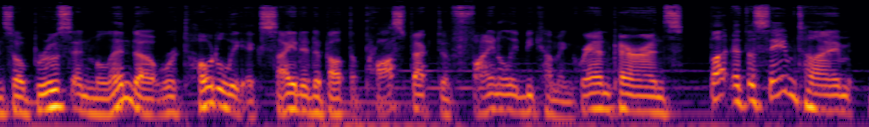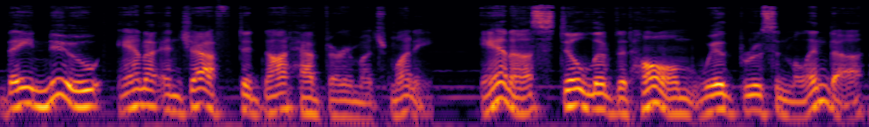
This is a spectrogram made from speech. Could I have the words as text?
And so Bruce and Melinda were totally excited about the prospect of finally becoming grandparents. But at the same time, they knew Anna and Jeff did not have very much money. Anna still lived at home with Bruce and Melinda.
